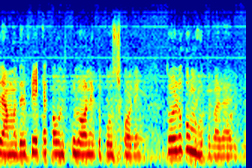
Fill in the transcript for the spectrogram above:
যে আমাদের ফেক অ্যাকাউন্টগুলো অনেকে পোস্ট করে। তো এরকম হতে পারে আর কি।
